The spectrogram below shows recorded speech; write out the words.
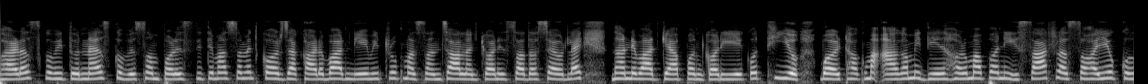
भाइरस कोभिड उन्नाइसको विषम परिस्थितिमा समेत कर्जा कारोबार नियमित रूपमा सञ्चालन गर्ने सदस्यहरूलाई धन्यवाद ज्ञापन गरिएको थियो। बैठकमा आगामी दिनहरूमा पनि साथ र सहयोगको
